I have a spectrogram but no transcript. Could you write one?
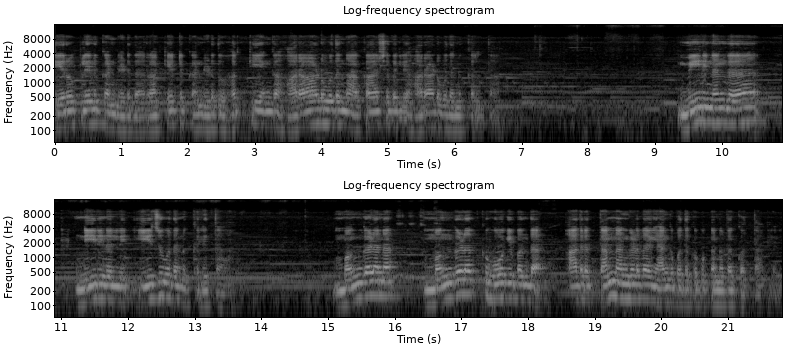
ಏರೋಪ್ಲೇನ್ ಕಂಡುಹಿಡಿದ ರಾಕೆಟ್ ಕಂಡುಹಿಡಿದು ಹಕ್ಕಿ ಹೆಂಗ ಹಾರಾಡುವುದನ್ನು ಆಕಾಶದಲ್ಲಿ ಹಾರಾಡುವುದನ್ನು ಕಲಿತ. ಮೀನಿನಂಗ ನೀರಿನಲ್ಲಿ ಈಜುವುದನ್ನು ಕಲಿತ. ಮಂಗಳನ, ಮಂಗಳಕ್ಕೆ ಹೋಗಿ ಬಂದ, ಆದರೆ ತನ್ನ ಅಂಗಳದಾಗ ಹೆಂಗ ಬದುಕಬೇಕು ಅನ್ನೋದ ಗೊತ್ತಾಗಲಿಲ್ಲ.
